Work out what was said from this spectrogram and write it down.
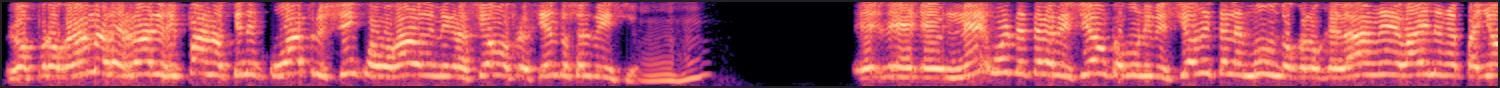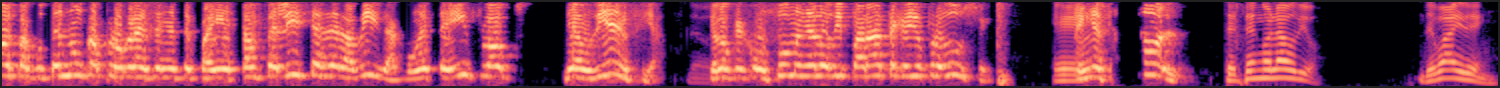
Los programas de radios hispanos tienen cuatro y cinco abogados de inmigración ofreciendo servicios. Eh, eh, eh, network de televisión como Univisión y Telemundo, que lo que dan es vaina en español para que usted nunca progrese en este país, están felices de la vida con este influx de audiencia, que lo que consumen es los disparates que ellos producen Eh, en español. Te tengo el audio de Biden,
